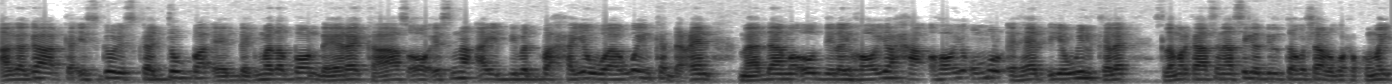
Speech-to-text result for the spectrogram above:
agagaarka isgoyska jubba ee degmada boondheere kaas oo isna ay dibadbaxayo waaweyn ka dhaceen maadaama uu dilay hooyo umul aheyd iyo wiil kale islamarkaasina asiga dil toogashaa lagu xukumay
